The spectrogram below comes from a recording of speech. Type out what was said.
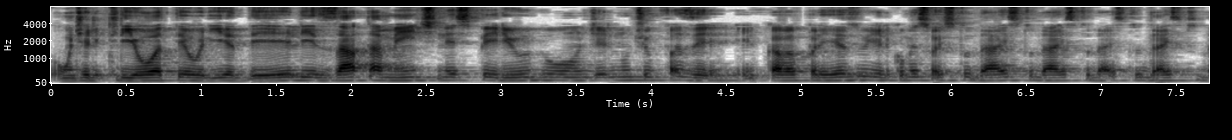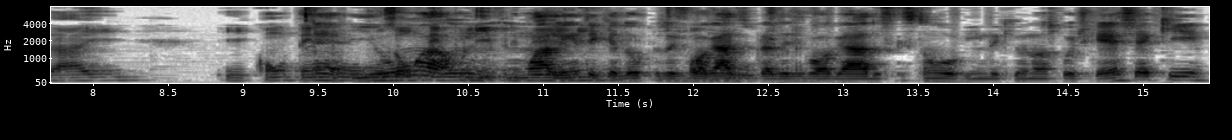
onde ele criou a teoria dele exatamente nesse período onde ele não tinha o que fazer. Ele ficava preso e ele começou a estudar, estudar, estudar, estudar, estudar e e com o tempo é, e usou uma, o tempo livre. Um, um alento que eu dou para os advogados e para as advogadas que estão ouvindo aqui o nosso podcast é que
